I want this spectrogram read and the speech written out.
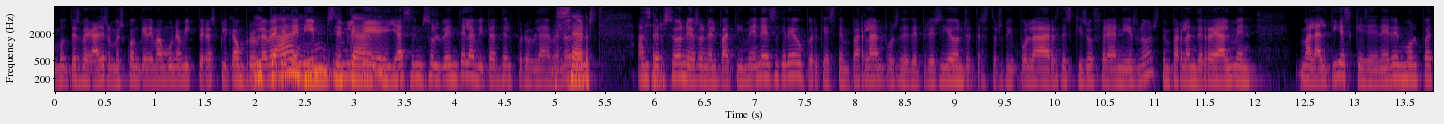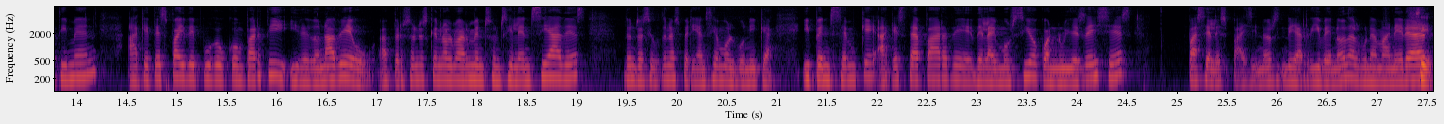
moltes vegades només quan quedem amb un amic per explicar un problema tant, que tenim, sembla que ja se'n solventa la meitat del problema. No? Cert, doncs, en cert. persones on el patiment és greu, perquè estem parlant doncs, de depressions, de trastorns bipolars, d'esquizofrènies, no? estem parlant de realment malalties que generen molt patiment, aquest espai de poder compartir i de donar veu a persones que normalment són silenciades, doncs ha sigut una experiència molt bonica. I pensem que aquesta part de, de la emoció, quan ho llegeixes, passa les pàgines i arriba, no? D'alguna manera... Sí,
